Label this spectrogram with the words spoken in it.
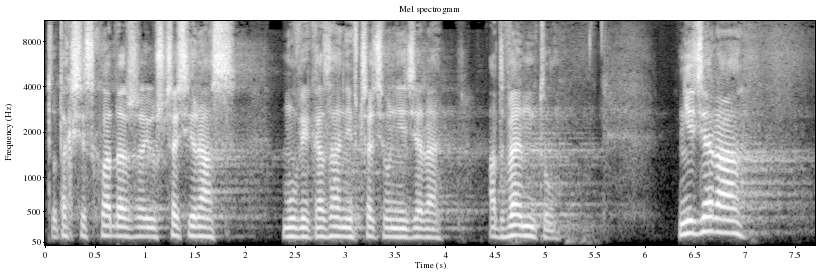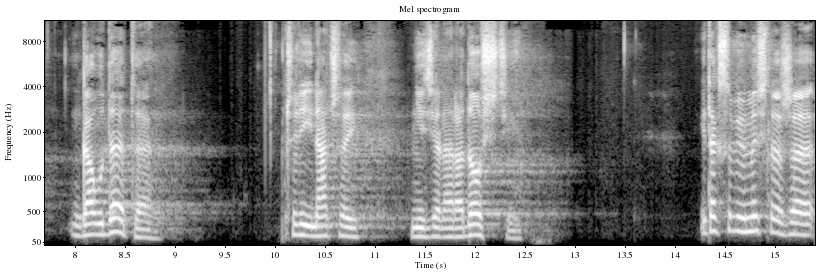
to tak się składa, że już trzeci raz mówię kazanie w trzecią niedzielę Adwentu. Niedziela Gaudete, czyli inaczej niedziela radości. I tak sobie myślę, że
